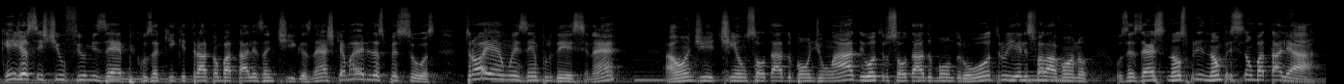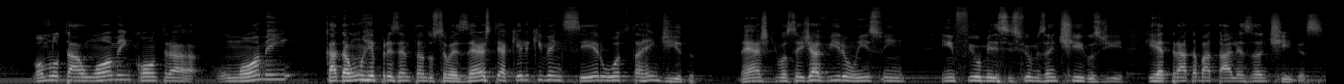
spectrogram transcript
Quem já assistiu filmes épicos aqui que tratam batalhas antigas, né? Acho que a maioria das pessoas. Troia é um exemplo desse, né? Aonde tinha um soldado bom de um lado e outro soldado bom do outro, e eles falavam: os exércitos não, não precisam batalhar. Vamos lutar um homem contra um homem cada um representando o seu exército, e aquele que vencer, o outro está rendido. Né? Acho que vocês já viram isso em, em filmes, esses filmes antigos, de, que retrata batalhas antigas.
